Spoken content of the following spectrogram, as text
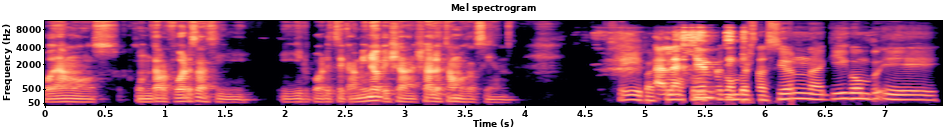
podamos juntar fuerzas y, y, ir por ese camino que ya, ya lo estamos haciendo. Sí, a la gente... conversación aquí. Eh,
